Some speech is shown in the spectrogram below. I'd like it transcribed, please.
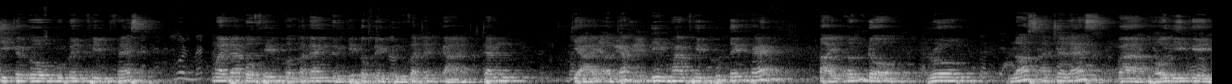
Chicago Women Film Fest. Ngoài ra bộ phim vẫn còn đang được tiếp tục đề cử và tranh cãi tranh giải ở các liên hoan phim quốc tế khác tại Ấn Độ, Rome, Los Angeles và Thổ Nhĩ Kỳ.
